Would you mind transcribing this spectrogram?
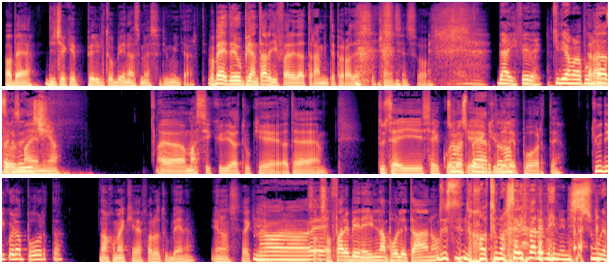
Vabbè, dice che per il tuo bene ha smesso di umiliarti. Vabbè, devo piantare di fare da tramite però adesso, cioè nel senso... Dai, Fede, chiudiamo la puntata, cosa dici? Uh, ma sì, chiudila tu che a te... Tu sei, sei quello Sono che esperto, chiude no? le porte. Chiudi quella porta? No, com'è che è? Fallo tu bene? Io non so che... No, no, so, eh... so, fare bene il napoletano. No, tu non sai fare bene nessuna.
